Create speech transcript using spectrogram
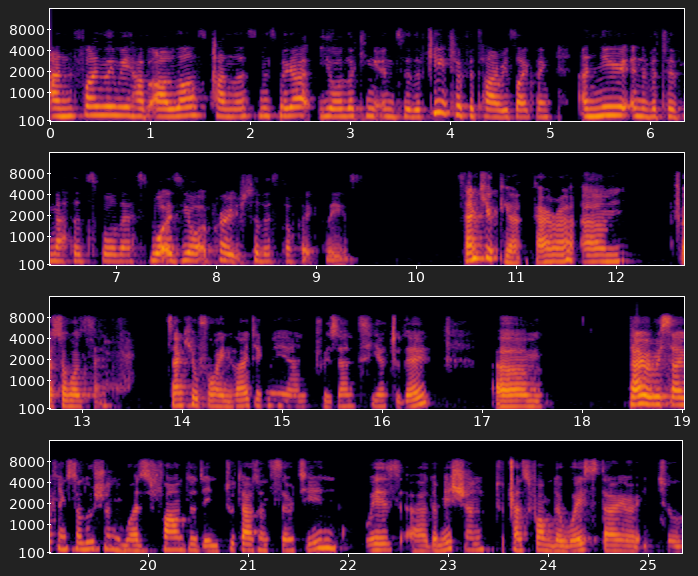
And finally, we have our last panelist, Ms. Magat. You're looking into the future for tyre recycling and new innovative methods for this. What is your approach to this topic, please? Thank you, Kira. Um, first of all, thank, thank you for inviting me and present here today. Um, Tire Recycling Solution was founded in 2013 with uh, the mission to transform the waste tire into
